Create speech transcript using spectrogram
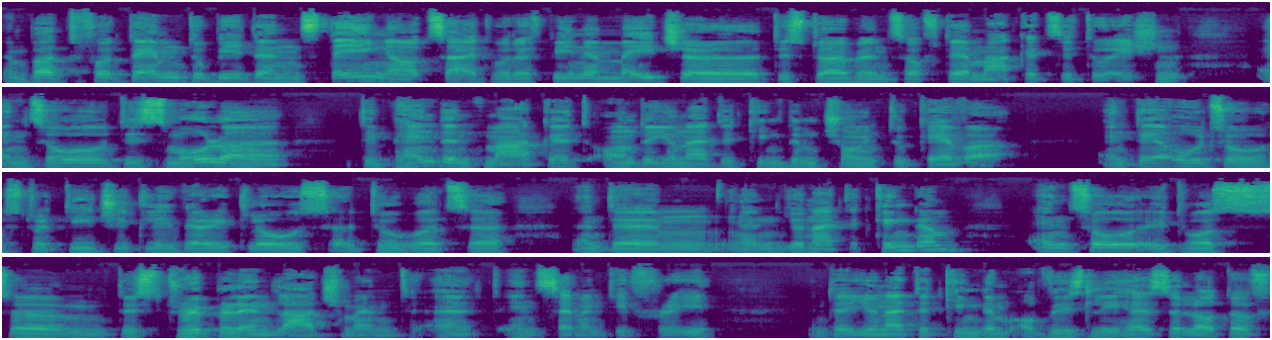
but for them to be then staying outside would have been a major disturbance of their market situation. And so the smaller dependent market on the United Kingdom joined together. And they're also strategically very close uh, towards uh, and the um, United Kingdom. And so it was um, this triple enlargement at, in 73. The United Kingdom obviously has a lot of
